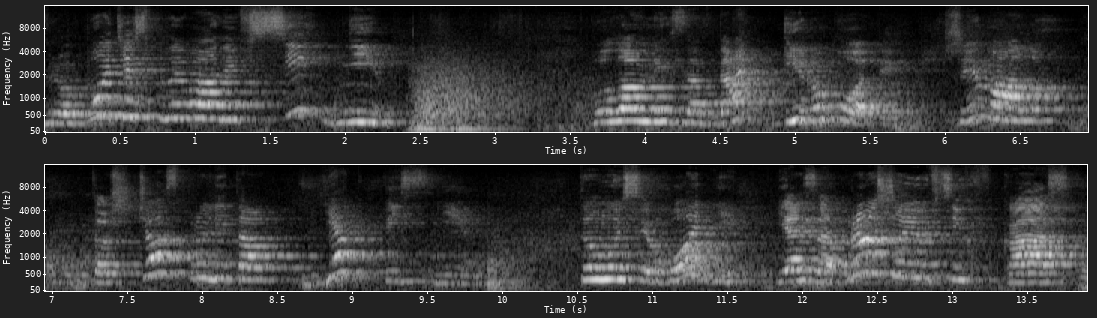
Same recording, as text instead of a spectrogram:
В роботі спливали всі дні. Було в них завдань і роботи чимало, тож час пролітав, як в пісні. Тому сьогодні я запрошую всіх в казку.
